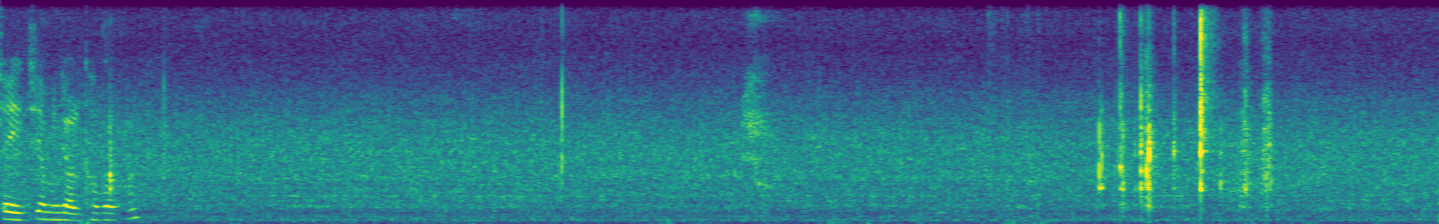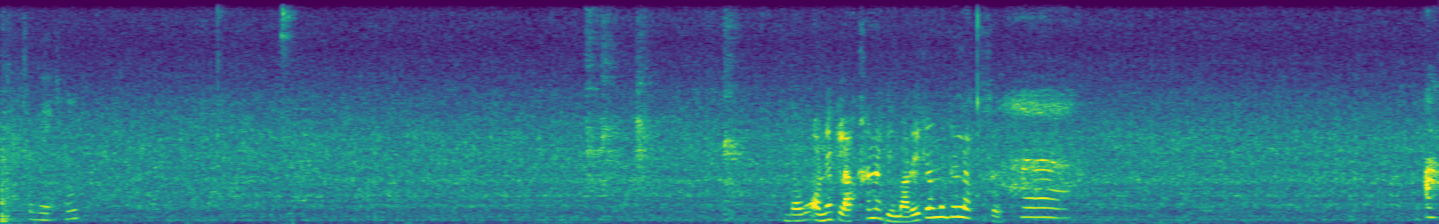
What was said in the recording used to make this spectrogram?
যে আমি জল খাব এখন। দেখুন। বাবা অনেক লাগছে নাকি? মাড়িটার মধ্যে লাগছে? হ্যাঁ। আহ,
